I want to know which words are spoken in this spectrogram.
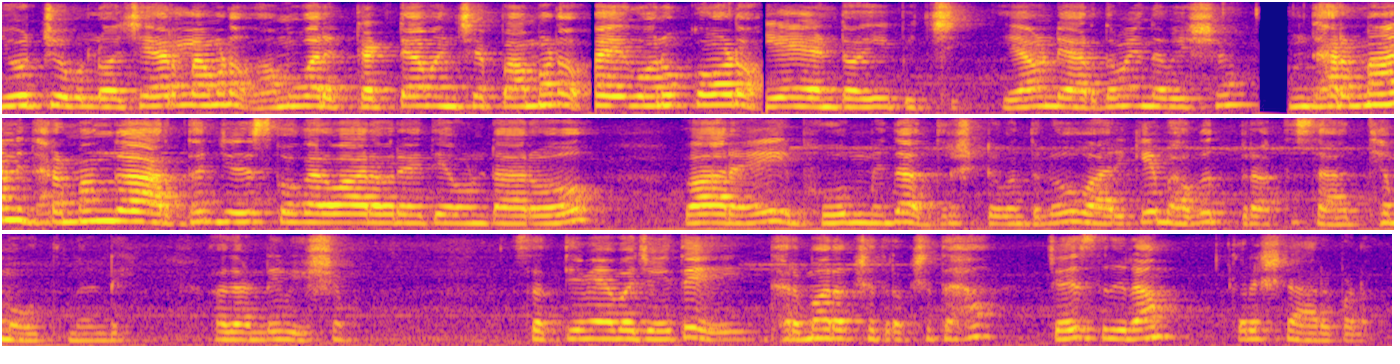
యూట్యూబ్లో చీరలు అమ్మడం అమ్మవారికి కట్టామని చెప్పి అమ్మడం అవి కొనుక్కోవడం. ఏంటో ఈ పిచ్చి? ఏమండి అర్థమైందా విషయం? ధర్మాన్ని ధర్మంగా అర్థం చేసుకోగల వారు ఎవరైతే ఉంటారో వారే ఈ భూమి మీద అదృష్టవంతులు వారికే భగవత్ప్రాప్తి సాధ్యమవుతుందండి. అదండి విషయం. సత్యమేవ జయతే ధర్మరక్షిత రక్షిత. జయ శ్రీరామ్. కృష్ణ అర్పణం.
